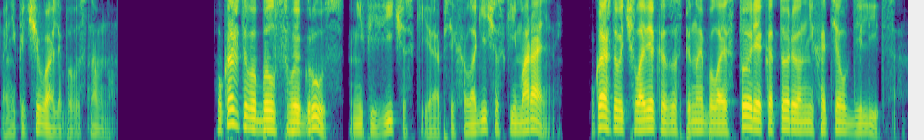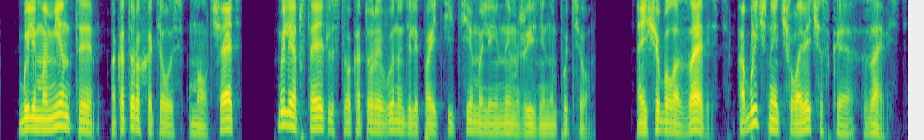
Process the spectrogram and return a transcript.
Они кочевали бы в основном. У каждого был свой груз, не физический, а психологический и моральный. У каждого человека за спиной была история, которой он не хотел делиться. Были моменты, о которых хотелось умолчать, были обстоятельства, которые вынудили пойти тем или иным жизненным путем. А еще была зависть, обычная человеческая зависть.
